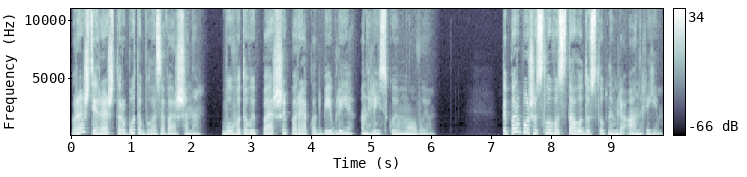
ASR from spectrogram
Врешті-решт робота була завершена. Був готовий перший переклад Біблії англійською мовою. Тепер Боже Слово стало доступним для Англії.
